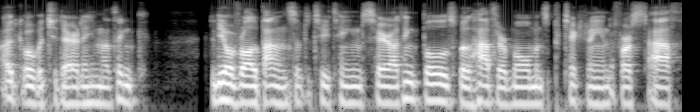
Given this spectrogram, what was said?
I'd go with you there, Liam. I think the overall balance of the two teams here, I think Bulls will have their moments, particularly in the first half.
